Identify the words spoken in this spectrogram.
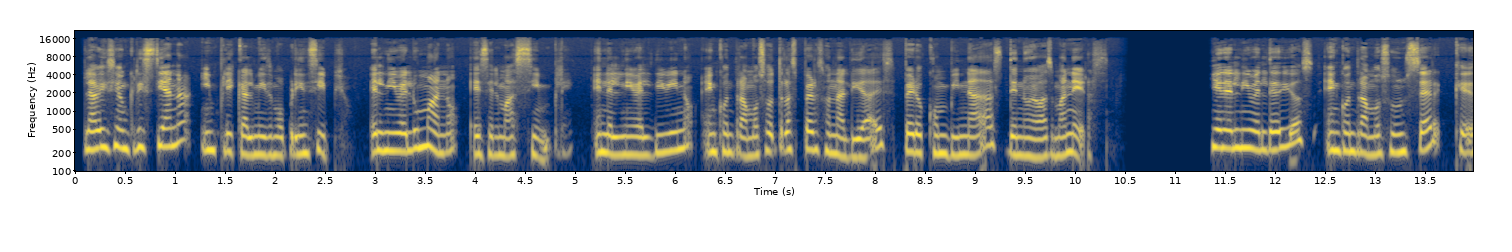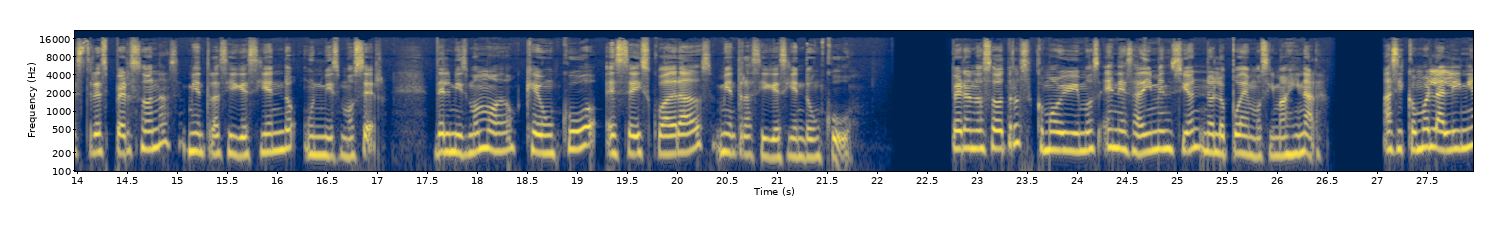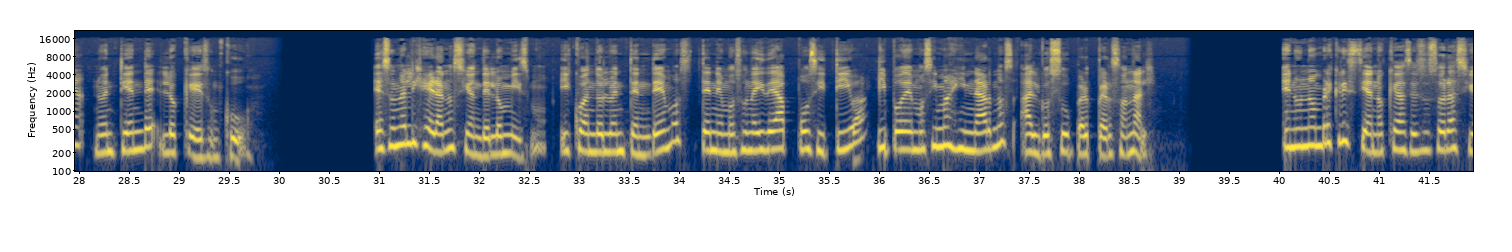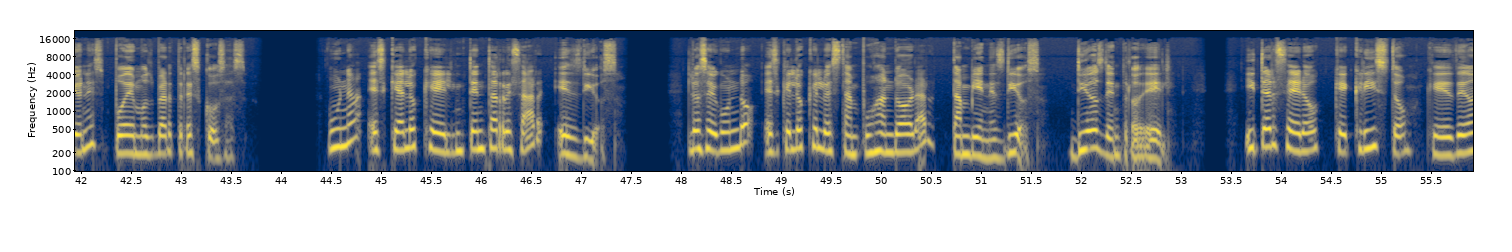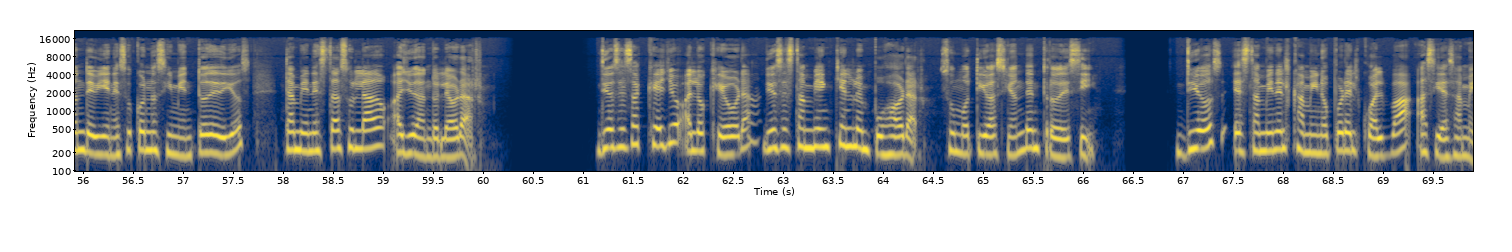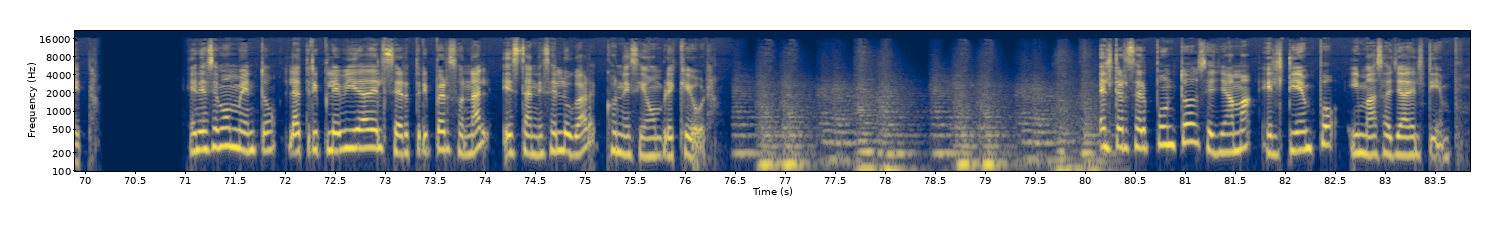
La visión cristiana implica el mismo principio. El nivel humano es el más simple. En el nivel divino encontramos otras personalidades, pero combinadas de nuevas maneras. Y en el nivel de Dios encontramos un ser que es tres personas mientras sigue siendo un mismo ser, del mismo modo que un cubo es seis cuadrados mientras sigue siendo un cubo. Pero nosotros, como vivimos en esa dimensión, no lo podemos imaginar, así como la línea no entiende lo que es un cubo. Es una ligera noción de lo mismo, y cuando lo entendemos tenemos una idea positiva y podemos imaginarnos algo súper personal. En un hombre cristiano que hace sus oraciones podemos ver tres cosas. Una es que a lo que él intenta rezar es Dios. Lo segundo es que lo que lo está empujando a orar también es Dios, Dios dentro de él. Y tercero, que Cristo, que es de donde viene su conocimiento de Dios, también está a su lado ayudándole a orar. Dios es aquello a lo que ora, Dios es también quien lo empuja a orar, su motivación dentro de sí. Dios es también el camino por el cual va hacia esa meta. En ese momento, la triple vida del ser tripersonal está en ese lugar con ese hombre que ora. El tercer punto se llama el tiempo y más allá del tiempo.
